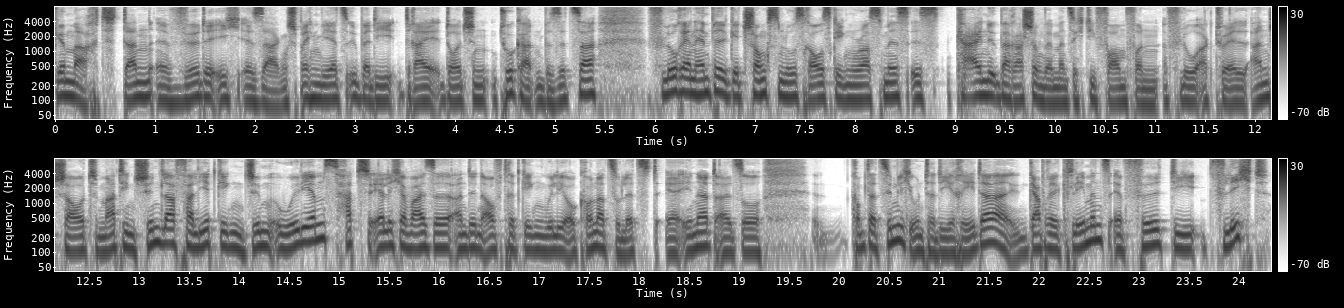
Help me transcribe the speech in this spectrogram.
gemacht. Dann äh, würde ich äh, sagen, sprechen wir jetzt über die drei deutschen Tourkartenbesitzer. Florian Hempel geht chancenlos raus gegen Ross Smith, ist keine Überraschung, wenn man sich die Form von Flo aktuell anschaut. Martin Schindler verliert gegen Jim Williams, hat ehrlicherweise an den Auftritt gegen Willie O'Connor zuletzt erinnert, also äh, kommt da ziemlich unter die Räder. Gabriel Clemens erfüllt die Pflicht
